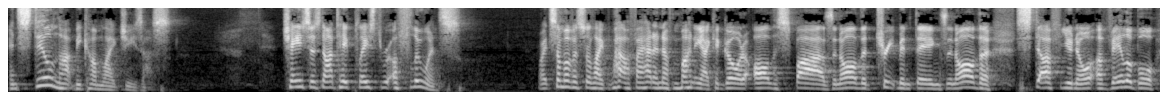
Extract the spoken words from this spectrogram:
and still not become like Jesus. Change does not take place through affluence. Right? Some of us are like, wow, if I had enough money, I could go to all the spas and all the treatment things and all the stuff, you know, available.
